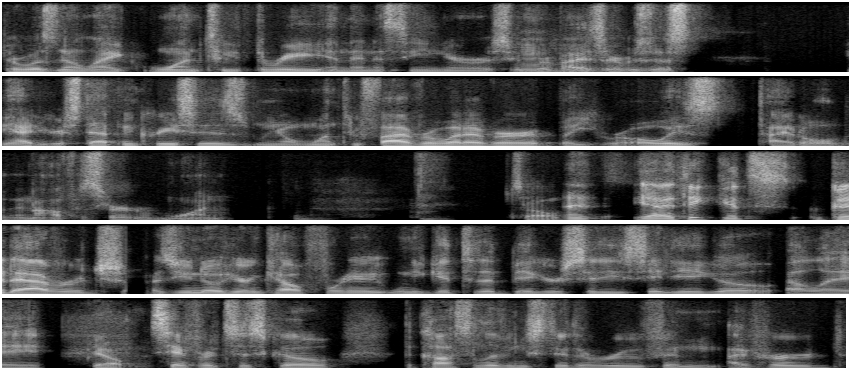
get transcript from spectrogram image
There was no like one, two, three, and then a senior or supervisor. It was just you had your step increases, you know, one through five or whatever, but you were always titled an officer one. So Uh, yeah, I think it's a good average. As you know, here in California, when you get to the bigger cities, San Diego, LA, yeah, San Francisco, the cost of living is through the roof. And I've heard,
